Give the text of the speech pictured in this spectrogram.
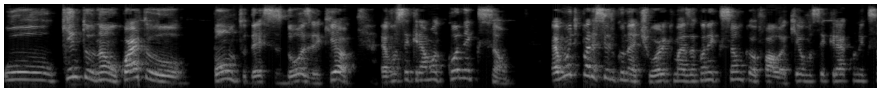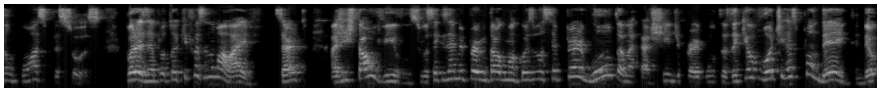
O quinto, não, o quarto ponto desses 12 aqui, ó, é você criar uma conexão. É muito parecido com o network, mas a conexão que eu falo aqui é você criar conexão com as pessoas. Por exemplo, eu estou aqui fazendo uma live, certo? A gente está ao vivo. Se você quiser me perguntar alguma coisa, você pergunta na caixinha de perguntas aqui, eu vou te responder, entendeu?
